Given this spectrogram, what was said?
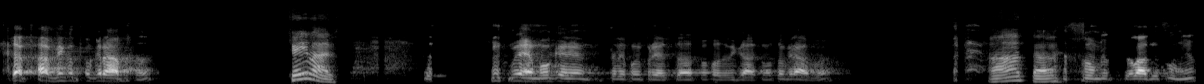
Já tá vendo que eu tô gravando. Quem, Lário? Meu irmão querendo telefone emprestado pra fazer ligação, eu tô gravando. Ah, tá. Sumiu, o celular dele sumiu.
